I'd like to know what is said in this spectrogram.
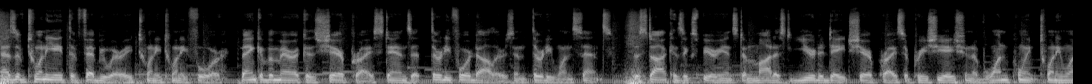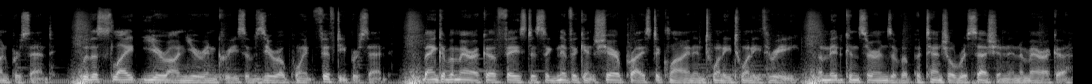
As of 28th of February 2024, Bank of America's share price stands at $34.31. The stock has experienced a modest year-to-date share price appreciation of 1.21%, with a slight year-on-year increase of 0.50%. Bank of America faced a significant share price decline in 2023 amid concerns of a potential recession in America.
